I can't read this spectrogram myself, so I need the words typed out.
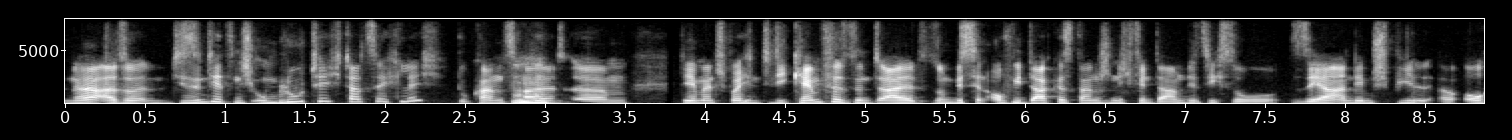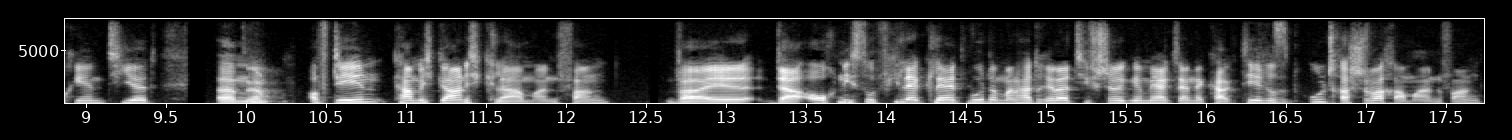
ne, also die sind jetzt nicht unblutig tatsächlich. Du kannst mhm. halt ähm, dementsprechend, die Kämpfe sind halt so ein bisschen auch wie Darkest Dungeon. Ich finde, da haben die sich so sehr an dem Spiel äh, orientiert. Ähm, ja. Auf den kam ich gar nicht klar am Anfang, weil da auch nicht so viel erklärt wurde. Man hat relativ schnell gemerkt, deine Charaktere sind ultra schwach am Anfang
